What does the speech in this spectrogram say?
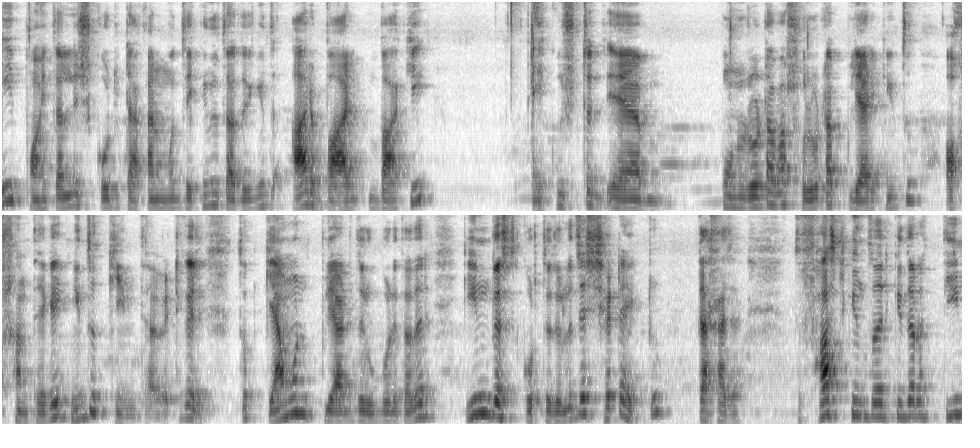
এই পঁয়তাল্লিশ কোটি টাকার মধ্যে কিন্তু তাদের কিন্তু আর বাকি একুশটা পনেরোটা বা ষোলোটা প্লেয়ার কিন্তু অপশান থেকে কিন্তু কিনতে হবে, ঠিক আছে? তো কেমন প্লেয়ারদের উপরে তাদের ইনভেস্ট করতে চলেছে সেটা একটু দেখা যাক। তো ফার্স্ট কিন্তু তাদের কিন্তু তারা তিন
